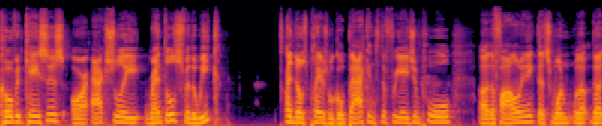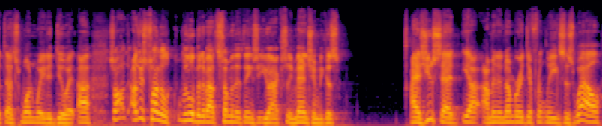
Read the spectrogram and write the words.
COVID cases, are actually rentals for the week, and those players will go back into the free agent pool. Uh, the following week. That's one. That, that's one way to do it. Uh, so I'll, I'll just talk a little bit about some of the things that you actually mentioned because as you said, yeah, I'm in a number of different leagues as well,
